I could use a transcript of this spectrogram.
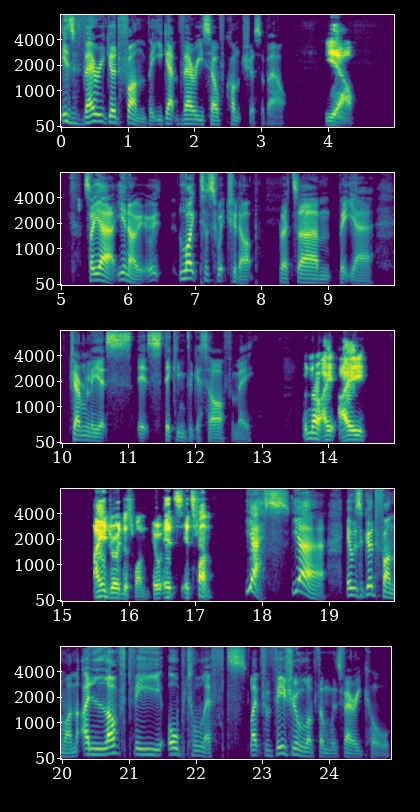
is very good fun but you get very self-conscious about Yeah. so yeah, you know, like to switch it up, but um, but yeah, generally it's it's sticking to guitar for me. But no, I I I enjoyed this one. It, it's it's fun. Yes, yeah, it was a good fun one. I loved the orbital lifts, like the visual of them was very cool.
